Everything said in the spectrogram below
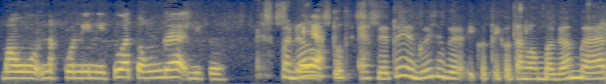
mau nekunin itu atau enggak gitu Padahal Kayak- waktu SD tuh ya gue juga ikut-ikutan lomba gambar.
